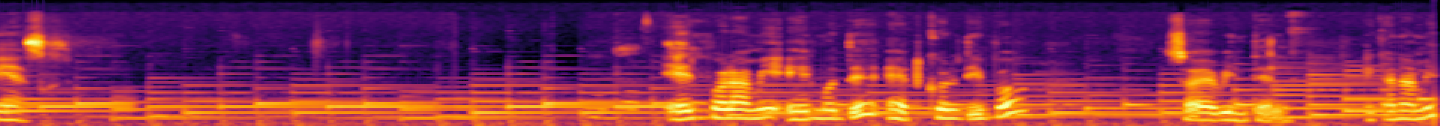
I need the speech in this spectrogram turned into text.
পেঁয়াজ। এরপর আমি এর মধ্যে অ্যাড করে দিব সয়াবিন তেল। এখানে আমি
